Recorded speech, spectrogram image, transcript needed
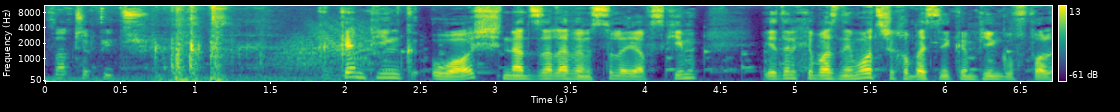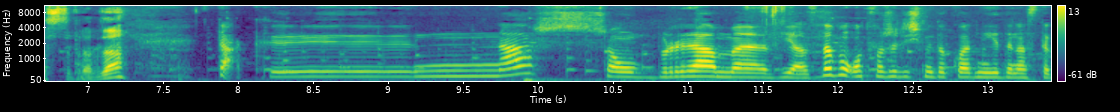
Zaczepić Kemping Łoś nad Zalewem Solejowskim. Jeden chyba z najmłodszych obecnie kempingów w Polsce, prawda? Tak, yy, naszą bramę wjazdową otworzyliśmy dokładnie 11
